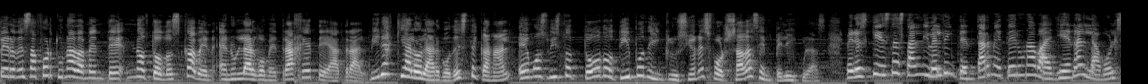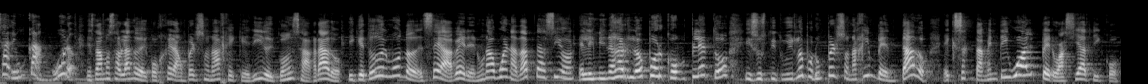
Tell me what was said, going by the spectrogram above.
pero desafortunadamente no todos caben en un largometraje teatral. Mira que a lo largo de este canal hemos visto todo tipo de inclusiones forzadas en películas. Pero es que esto está al nivel de intentar meter una ballena en la bolsa de un canguro. Estamos hablando de coger a un personaje querido y consagrado y que todo el mundo desea ver en una buena adaptación, eliminarlo por completo y sustituirlo por un personaje inventado, exactamente igual pero asiático.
